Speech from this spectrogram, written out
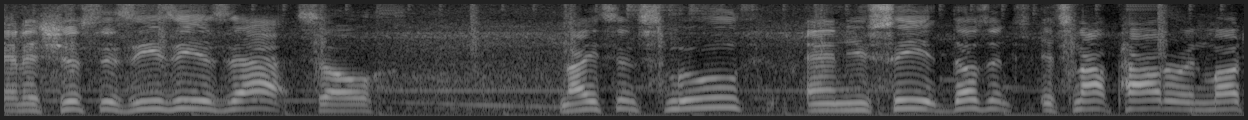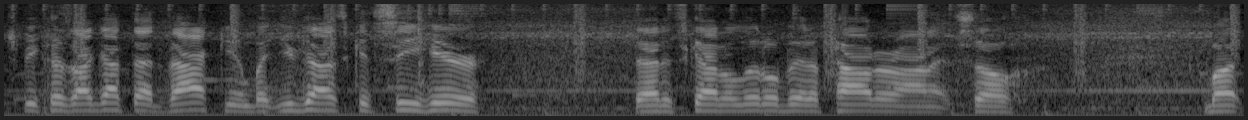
And it's just as easy as that. So nice and smooth and you see it doesn't it's not powdering much because i got that vacuum but you guys can see here that it's got a little bit of powder on it so. But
